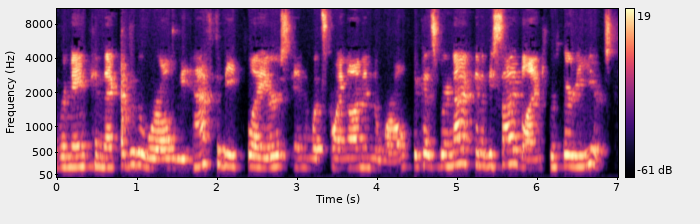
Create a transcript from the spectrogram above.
remain connected to the world. We have to be players in what's going on in the world because we're not going to be sidelined for 30 years.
